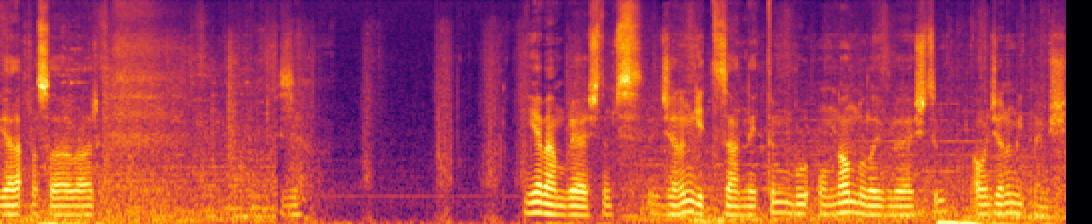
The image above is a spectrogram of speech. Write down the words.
yaratmasalar var. Bizi. Niye ben buraya açtım? Canım gitti zannettim. Bu ondan dolayı buraya açtım. Ama canım gitmemiş.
